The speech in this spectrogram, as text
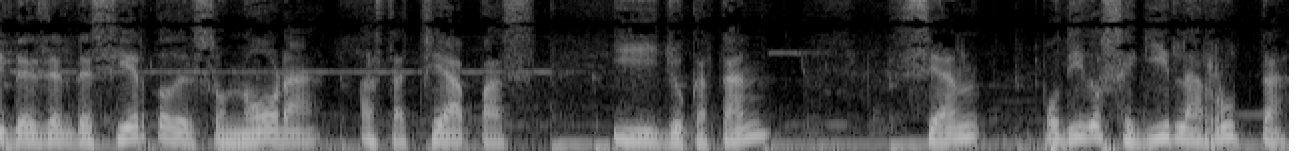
Y desde el desierto del Sonora hasta Chiapas y Yucatán se han podido seguir la ruta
